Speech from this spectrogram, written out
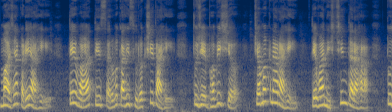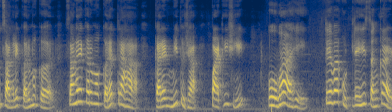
माझ्याकडे आहे. तेव्हा ते सर्व काही सुरक्षित आहे. तुझे भविष्य चमकणार आहे. तेव्हा निश्चिंत राहा. तू चांगले कर्म कर. चांगले कर्म करत राहा. कारण मी तुझ्या पाठीशी उभा आहे. तेव्हा कुठलेही संकट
